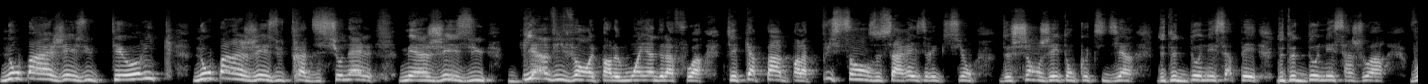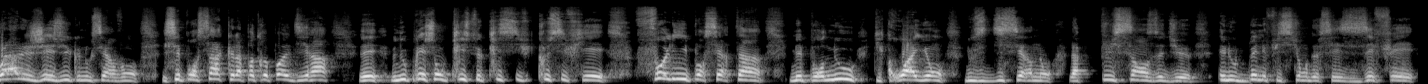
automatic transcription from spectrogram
non pas un Jésus théorique, non pas un Jésus traditionnel, mais un Jésus bien vivant et par le moyen de la foi, qui est capable, par la puissance de sa résurrection, de changer ton quotidien, de te donner sa paix, de te donner sa joie. Voilà le Jésus que nous servons. Et c'est pour ça que l'apôtre Paul dira, nous prêchons Christ crucifié, folie pour certains, mais pour nous qui croyons, nous discernons la puissance puissance de Dieu et nous bénéficions de ses effets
